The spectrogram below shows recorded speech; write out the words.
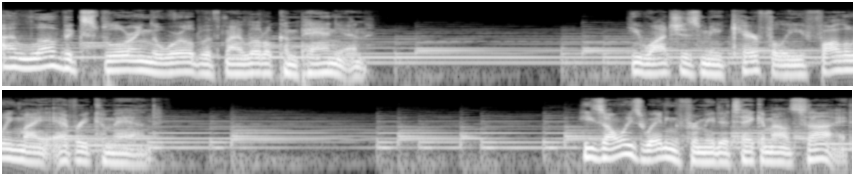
I love exploring the world with my little companion. He watches me carefully, following my every command. He's always waiting for me to take him outside.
